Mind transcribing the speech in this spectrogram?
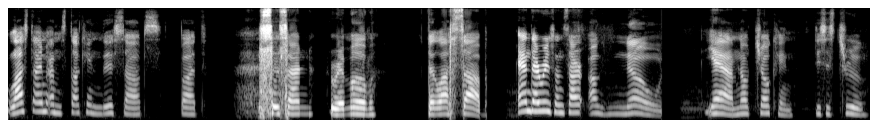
Last time I'm stuck in these subs, but Susan remove the last sub. And the reasons are unknown. Yeah, I'm not joking. This is true.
